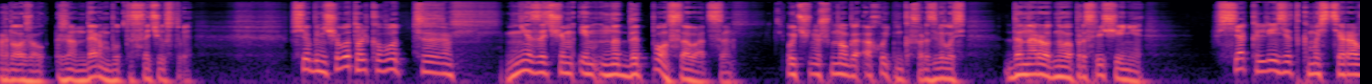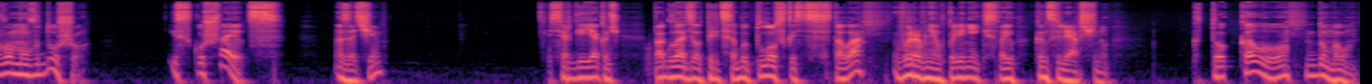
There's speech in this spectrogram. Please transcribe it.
продолжал жандарм, будто сочувствуя. «Все бы ничего, только вот э, незачем им на депо соваться. Очень уж много охотников развелось до народного просвещения. Всяк лезет к мастеровому в душу искушаются. А зачем? Сергей Яковлевич погладил перед собой плоскость стола, выровнял по линейке свою канцелярщину. «Кто кого?» — думал он.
